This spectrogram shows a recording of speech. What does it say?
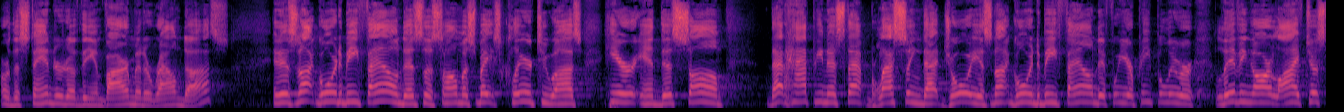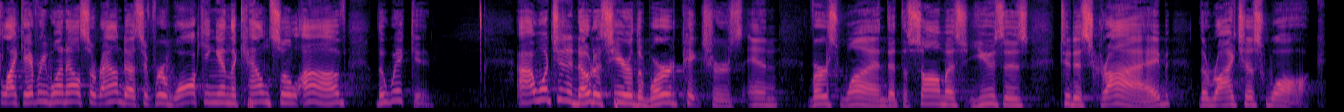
or the standard of the environment around us. It is not going to be found, as the psalmist makes clear to us here in this psalm. That happiness, that blessing, that joy is not going to be found if we are people who are living our life just like everyone else around us, if we're walking in the counsel of the wicked. I want you to notice here the word pictures in verse 1 that the psalmist uses to describe the righteous walk.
